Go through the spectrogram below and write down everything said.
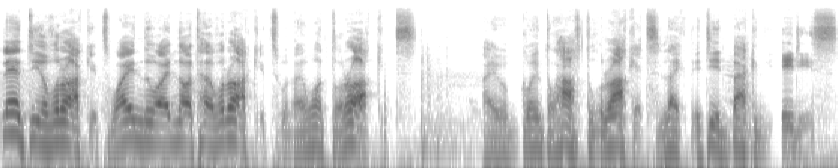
plenty of rockets. Why do I not have rockets when I want the rockets? I am going to have to rocket like they did back in the 80s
